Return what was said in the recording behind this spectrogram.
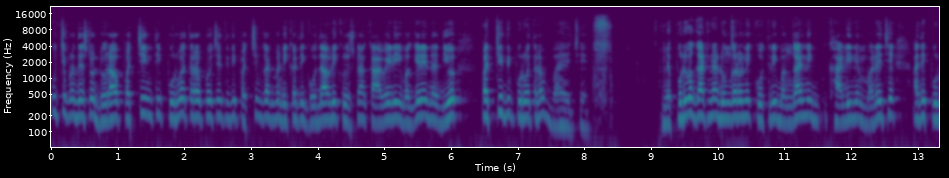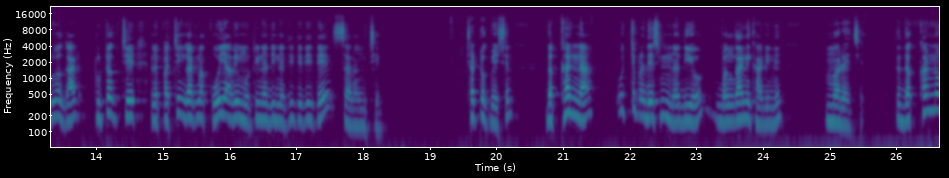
ઉચ્ચ પ્રદેશનો ઢોરાવ પશ્ચિમથી પૂર્વ તરફનો છે, તેથી પશ્ચિમ ઘાટમાં નીકળતી ગોદાવરી, કૃષ્ણા, કાવેરી વગેરે નદીઓ પશ્ચિમથી પૂર્વ તરફ વહે છે. અને પૂર્વ ઘાટના ડુંગરોની કોતરી બંગાળની ખાડીને મળે છે. આથી પૂર્વ ઘાટ તૂટક છે, એટલે પશ્ચિમ ઘાટમાં કોઈ આવી મોટી નદી નથી, તેથી તે સરંગ છે. છઠ્ઠો ક્વેશ્ચન દખ્ખણના ઉચ્ચ પ્રદેશની નદીઓ બંગાળની ખાડીને મળે છે. તો દખ્ખણનો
